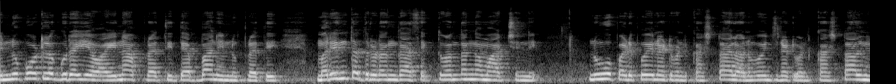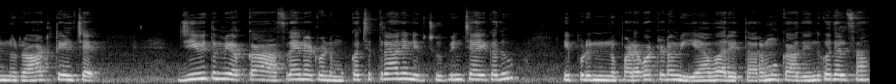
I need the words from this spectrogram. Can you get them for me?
ఎన్నుపోట్లకు గురయ్యావు. అయినా ప్రతి దెబ్బ నిన్ను ప్రతి మరింత దృఢంగా శక్తివంతంగా మార్చింది. నువ్వు పడిపోయినటువంటి కష్టాలు అనుభవించినటువంటి కష్టాలు నిన్ను రాటు తేల్చాయి. జీవితం యొక్క అసలైనటువంటి ముఖ చిత్రాన్ని నీకు చూపించాయి కదూ? ఇప్పుడు నిన్ను పడగొట్టడం ఎవరి తరము కాదు. ఎందుకో తెలుసా?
